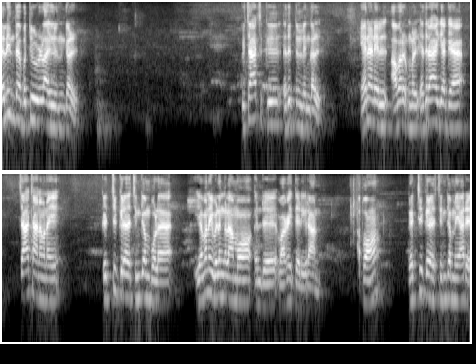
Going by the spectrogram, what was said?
தெளிந்த புத்தியுள்ளாயிருங்கள் பிசாசுக்கு எதிர்த்து நில்லுங்கள். ஏனெனில் அவர் உங்கள் எதிராகிய பிசாசானவனை கெச்சிக்கிற சிங்கம் போல எவனை விழுங்கலாமோ என்று வகை தேடுகிறான். அப்போ கெச்சிக்கிற சிங்கம் யார்?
